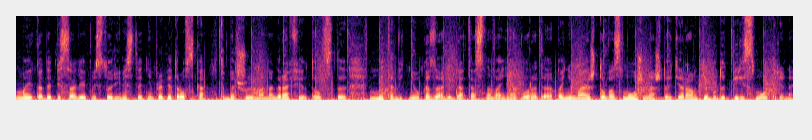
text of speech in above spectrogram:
Мы, когда писали историю места Днепропетровска, эту большую монографию толстую, мы там ведь не указали даты основания города, понимая, что возможно, что эти рамки будут пересмотрены,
